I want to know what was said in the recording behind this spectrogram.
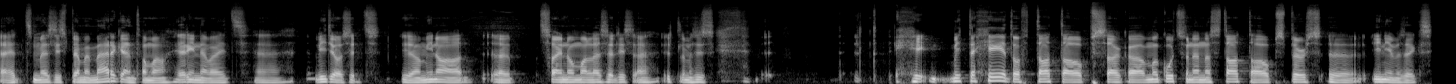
et me siis peame märgendama erinevaid äh, videosid ja mina äh, sain omale sellise, ütleme siis he, mitte head of data ops, aga ma kutsun ennast data ops pers- äh, inimeseks.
